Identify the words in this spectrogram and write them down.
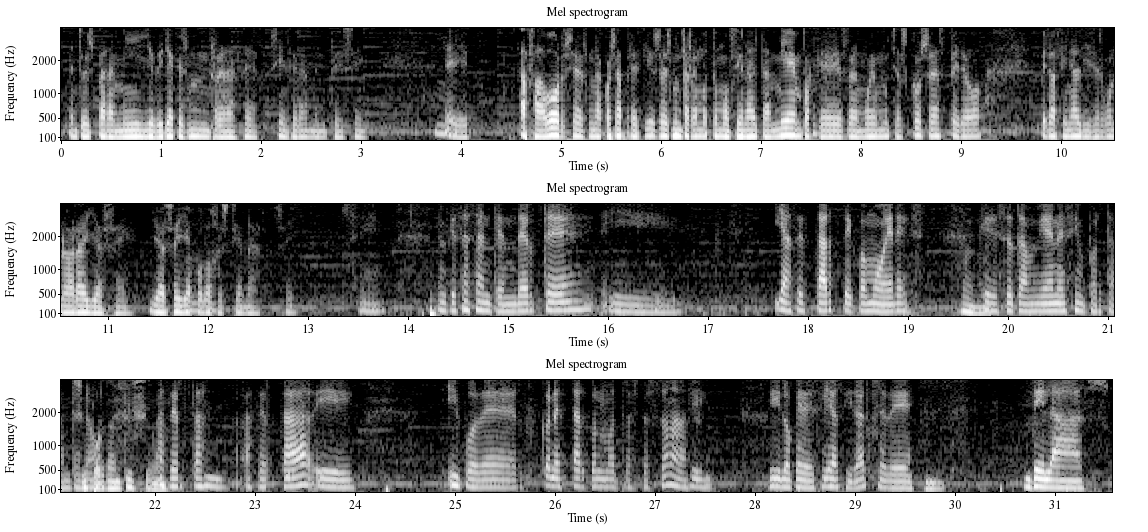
Entonces para mí yo diría que es un renacer, sinceramente, sí. Eh, a favor, o sea, es una cosa preciosa, es un terremoto emocional también porque remueve muchas cosas, pero pero al final dices, bueno, ahora ya sé, ya sé, ya puedo gestionar, sí. Sí. Empiezas a entenderte y, y a aceptarte como eres. que eso también es importante, Es ¿no? importantísimo. Acertar, acertar y, y poder conectar con otras personas. Sí, sí, lo que decías, Irache, de, de las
